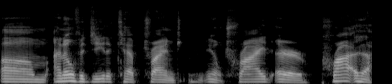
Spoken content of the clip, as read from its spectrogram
um, I know Vegeta kept trying, you know, tried or pri- uh,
